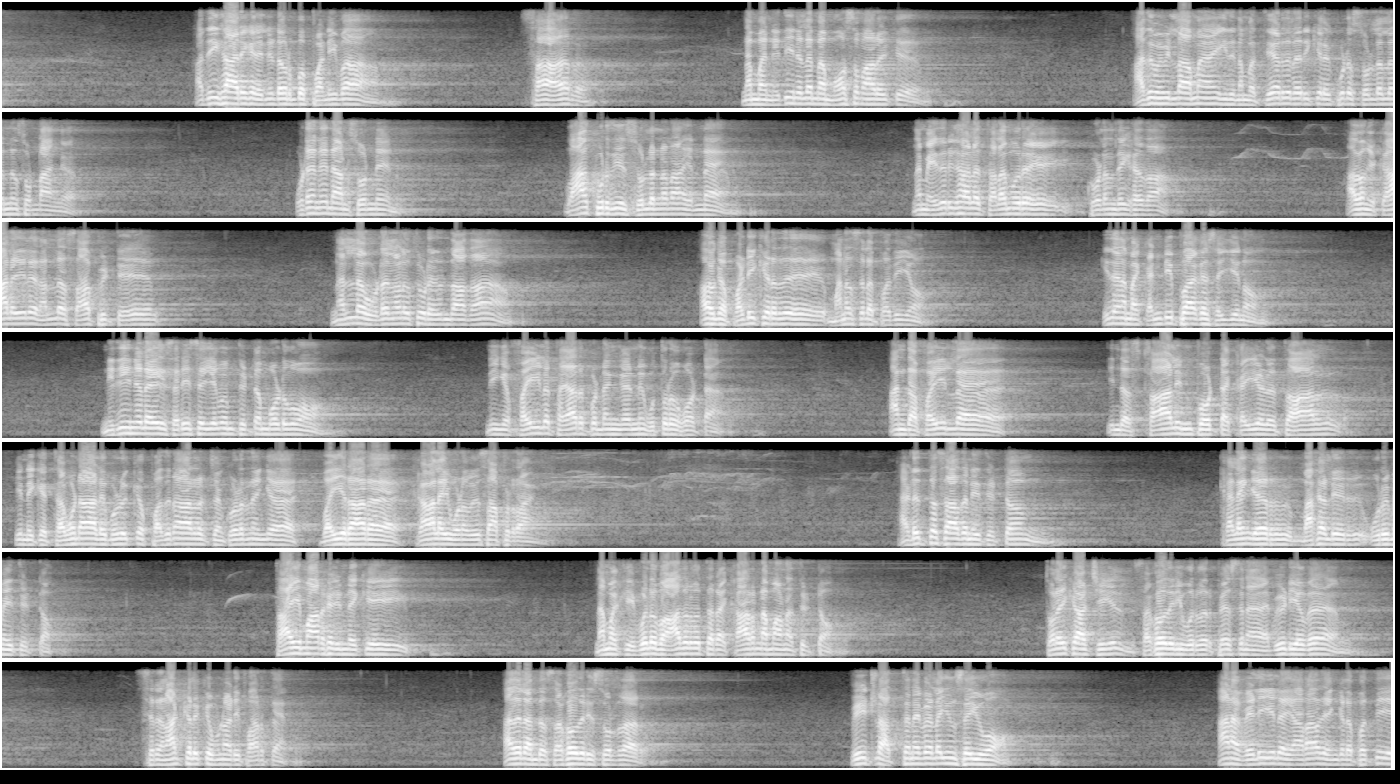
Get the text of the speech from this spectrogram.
அதிகாரிகள் என்னிடம் ரொம்ப பணிவா. சார் நம்ம நிதி நிலைமை மோசமாக இருக்கு. அதுவும் இல்லாமல் இது நம்ம தேர்தல் அறிக்கையில் கூட சொல்லலைன்னு சொன்னாங்க. உடனே நான் சொன்னேன் வாக்குறுதியை சொல்லணும்னா என்ன? நம்ம எதிர்கால தலைமுறை குழந்தைகள் தான். அவங்க காலையில் நல்லா சாப்பிட்டு நல்ல உடல்நலத்தோடு இருந்தால் தான் அவங்க படிக்கிறது மனசில் பதியும். இதை நம்ம கண்டிப்பாக செய்யணும். நிதிநிலை சரி செய்யவும் திட்டம் போடுவோம். நீங்க ஃபைலை தயார் பண்ணுங்கன்னு உத்தரவு போட்டேன். அந்த ஃபைலில் இந்த ஸ்டாலின் போட்ட கையெழுத்தால் இன்னைக்கு தமிழ்நாடு முழுக்க பதினாறு லட்சம் குழந்தைங்க வயிறார காலை உணவு சாப்பிட்றாங்க. அடுத்த சாதனை திட்டம் கலைஞர் மகளிர் உரிமை திட்டம். தாய்மார்கள் இன்னைக்கு நமக்கு இவ்வளவு ஆதரவு தர காரணமான திட்டம். தொலைக்காட்சியில் சகோதரி ஒருவர் பேசின வீடியோவை சில நாட்களுக்கு முன்னாடி பார்த்தேன். அதில் அந்த சகோதரி சொல்றார் வீட்டில் அத்தனை வேலையும் செய்வோம். ஆனால் வெளியில் யாராவது எங்களை பற்றி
